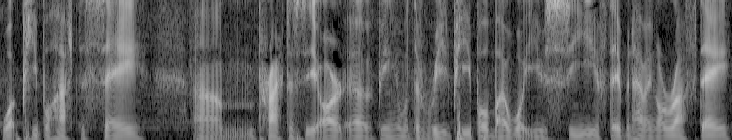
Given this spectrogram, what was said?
what people have to say, um, practice the art of being able to read people by what you see if they've been having a rough day.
